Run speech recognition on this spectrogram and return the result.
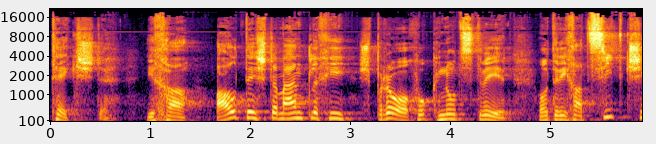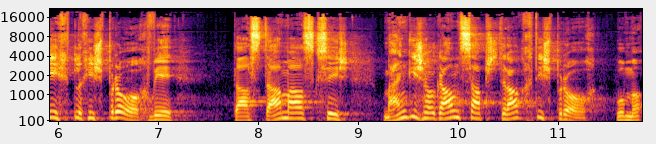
Texte. Ich habe alttestamentliche Sprache, die genutzt wird. Oder ich habe zeitgeschichtliche Sprache, wie das damals war. Manchmal auch ganz abstrakte Sprache, wo man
